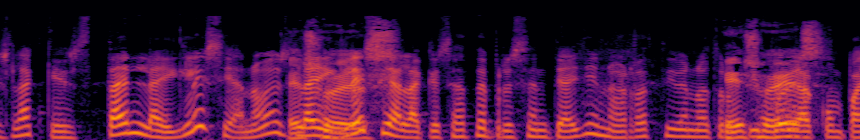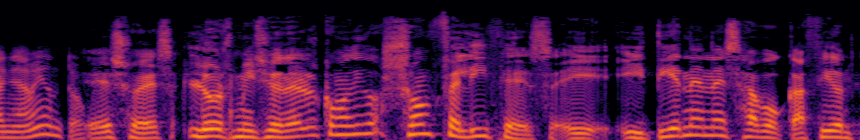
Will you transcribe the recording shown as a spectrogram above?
es la que está en la iglesia, ¿no? Es la iglesia la que se hace presente allí, no reciben otro tipo de acompañamiento. Eso es. Los misioneros, como digo, son felices y, y, tienen esa vocación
